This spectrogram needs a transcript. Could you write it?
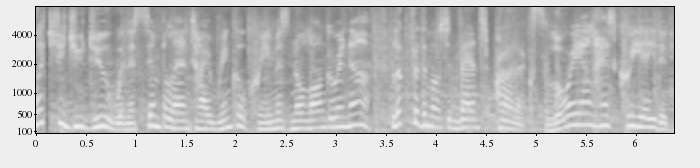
What should you do when a simple anti-wrinkle cream is no longer enough? Look for the most advanced products. L'Oreal has created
